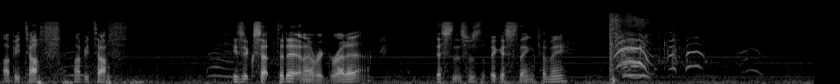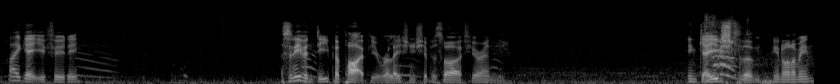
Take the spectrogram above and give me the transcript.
That'd be tough. That'd be tough. He's accepted it and I regret it. Distance was the biggest thing for me. I get you, Foodie. It's an even deeper part of your relationship as well if you're in engaged to them, you know what I mean?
